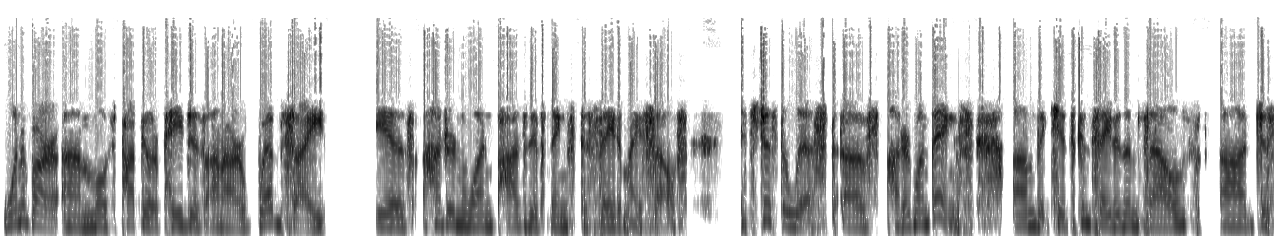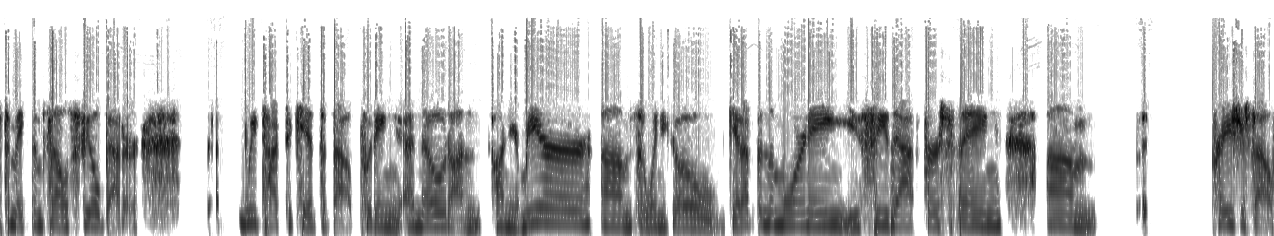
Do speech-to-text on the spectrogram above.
One of our um, most popular pages on our website is 101 positive things to say to myself. It's just a list of 101 things um, that kids can say to themselves uh, just to make themselves feel better. We talk to kids about putting a note on on your mirror, um, so when you go get up in the morning, you see that first thing. Um, praise yourself,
